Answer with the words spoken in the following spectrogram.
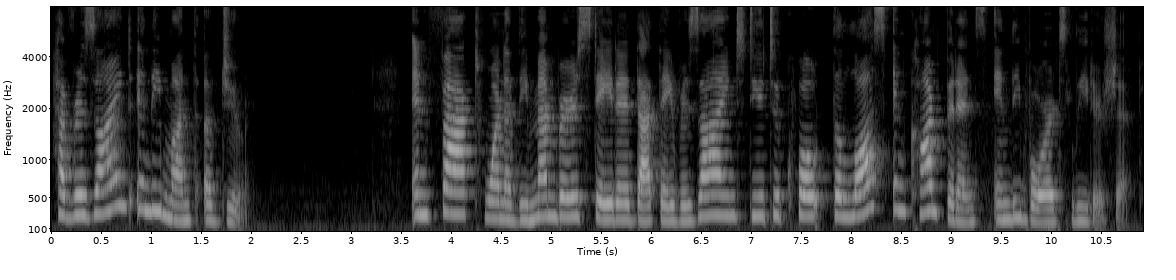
have resigned in the month of June. In fact, one of the members stated that they resigned due to, quote, the loss in confidence in the board's leadership.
